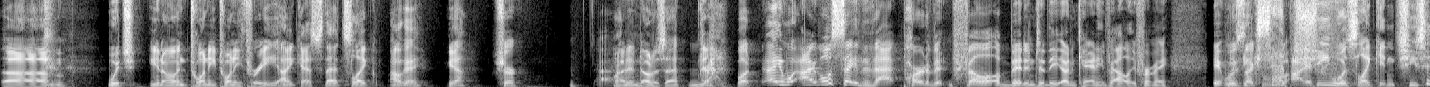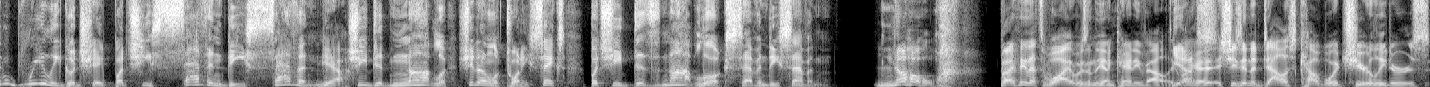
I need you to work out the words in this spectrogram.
Um, which, you know, in 2023, I guess that's like, okay, yeah, sure. I didn't notice that. What? I will say that part of it fell a bit into the uncanny valley for me. It was like Except I- she was like in, she's in really good shape, but she's 77. Yeah. She did not look, she doesn't look 26, but she does not look 77. No. But I think that's why it was in the uncanny valley. Yes. Like uh, she's in a Dallas Cowboy cheerleaders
